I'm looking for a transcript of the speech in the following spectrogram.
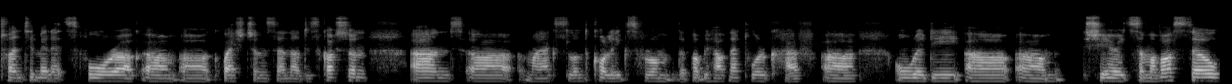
20 minutes for uh, um, uh, questions and a discussion. And uh, my excellent colleagues from the Public Health Network have uh, already uh, um, shared some of us. So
